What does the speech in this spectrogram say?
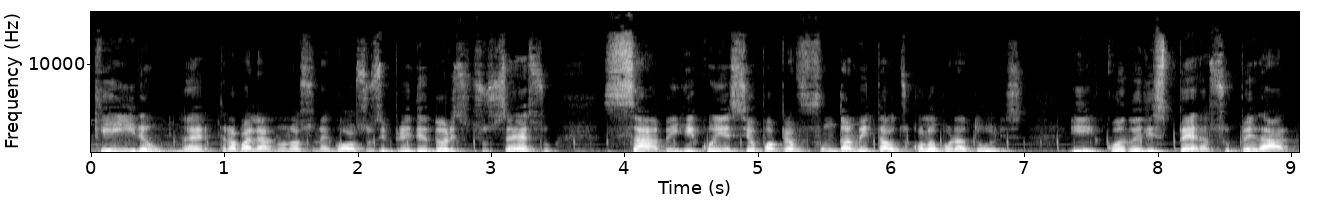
queiram né, trabalhar no nosso negócio. Os empreendedores de sucesso sabem reconhecer o papel fundamental dos colaboradores e quando ele espera superar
